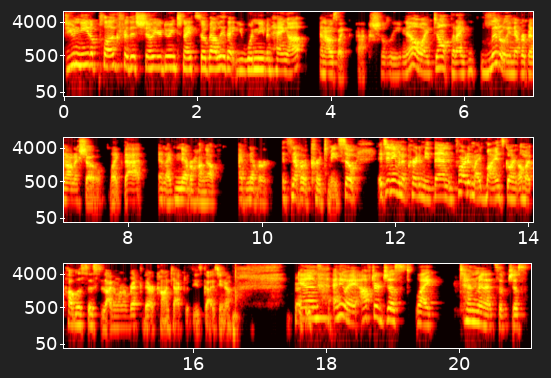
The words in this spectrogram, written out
do you need a plug for this show you're doing tonight so badly that you wouldn't even hang up? And I was like, actually, no, I don't. But I've literally never been on a show like that. And I've never hung up I've never, it's never occurred to me. So it didn't even occur to me then. And part of my mind's going, oh, my publicist, I don't want to wreck their contact with these guys, you know? Right. And anyway, after just like 10 minutes of just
